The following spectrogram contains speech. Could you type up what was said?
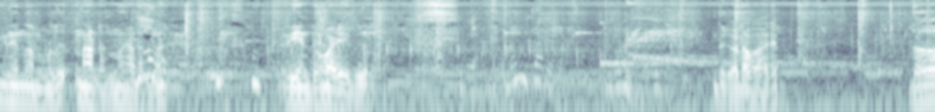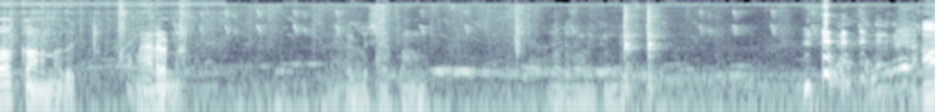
ഇങ്ങനെ നമ്മൾ നടന്ന് നടന്ന് വീണ്ടും വഴി തീർന്നു ഇത് കടവാരം. ഇതാ കാണുന്നത് മരമാണ് കള്ള് ഷേപ്പാണ് ഇവിടെ ഒരാളെക്കൊണ്ട് ആ.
